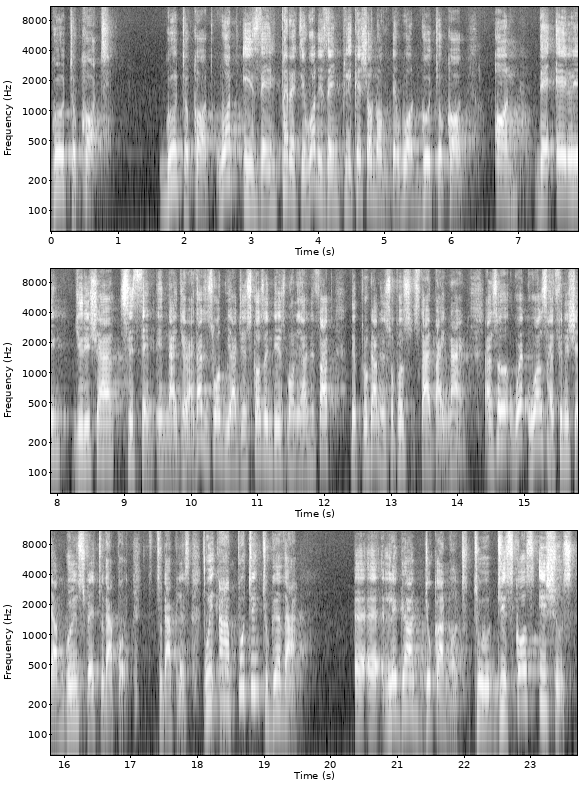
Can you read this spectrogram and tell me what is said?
go to court go to court. What is the imperative? What is the implication of the word go to court on the ailing judicial system in Nigeria. That is what we are discussing this morning. And in fact, the program is supposed to start by nine. And so when, once I finish here, I'm going straight to that point, to that place. We okay. are putting together a, a legal juggernaut to discuss issues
